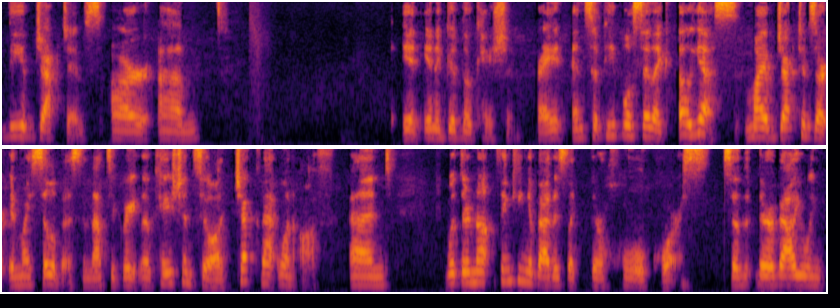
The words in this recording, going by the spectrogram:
the objectives are um, in, in a good location, right? And so people say like, oh yes, my objectives are in my syllabus and that's a great location. So I'll check that one off. And what they're not thinking about is like their whole course. So they're evaluating,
